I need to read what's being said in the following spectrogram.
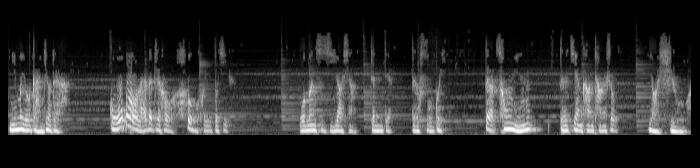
你没有感觉的，国报来了之后后悔不及。我们自己要想真的得富贵、得聪明、得健康长寿，要修啊。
